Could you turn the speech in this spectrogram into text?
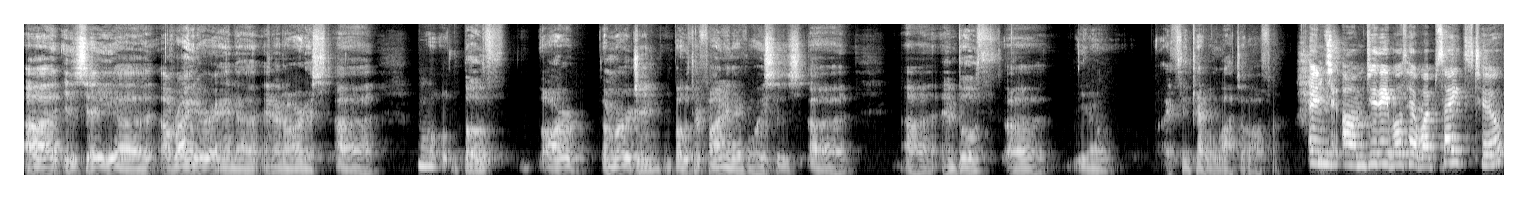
uh, is a uh, a writer and a, and an artist. Uh, Both are emerging. Both are finding their voices, uh, uh, and both, uh, you know, I think have a lot to offer. And um, do they both have websites too?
